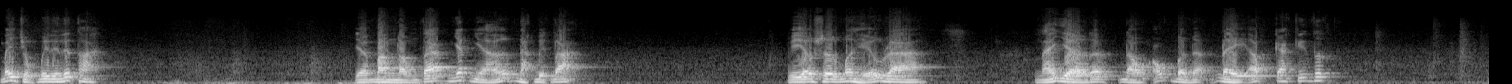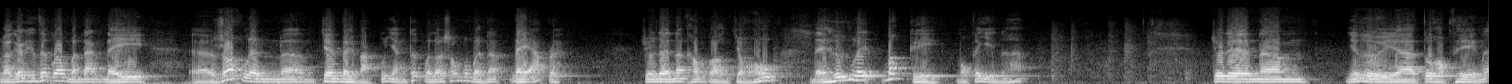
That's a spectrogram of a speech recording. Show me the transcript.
mấy chục ml thôi. Và bằng động tác nhắc nhở đặc biệt đó. Vì giáo sư mới hiểu ra nãy giờ đó đầu óc mình đó, đầy ắp các kiến thức và các kiến thức đó mình đang đầy uh, ờ, rót lên uh, trên bề mặt của nhận thức và lối sống của mình đó, đầy ắp rồi. Cho nên nó không còn chỗ để hướng lấy bất kỳ một cái gì nữa. Cho nên ờ, những người uh, tu học thiền đó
